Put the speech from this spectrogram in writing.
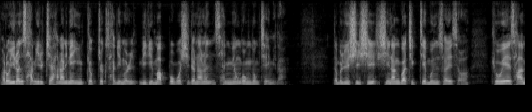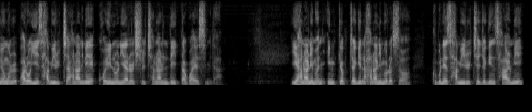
바로 이런 삼일체 하나님의 인격적 사귐을 미리 맛보고 실현하는 생명 공동체입니다. WCC 신앙과 직제 문서에서 교회의 사명을 바로 이 삼일체 하나님의 코이노니아를 실천하는 데 있다고 하였습니다. 이 하나님은 인격적인 하나님으로서 그분의 삼일체적인 삶이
